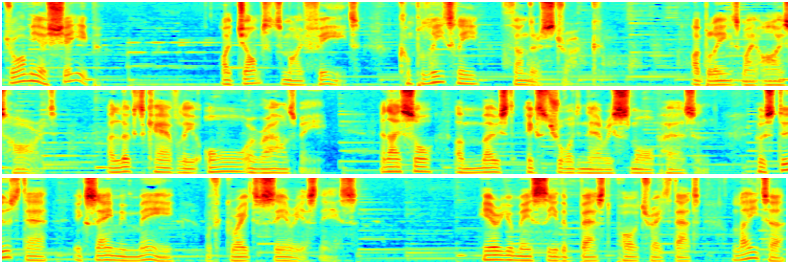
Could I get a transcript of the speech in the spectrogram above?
Draw me a sheep? I jumped to my feet, completely thunderstruck. I blinked my eyes hard. I looked carefully all around me, and I saw a most extraordinary small person who stood there examining me with great seriousness. Here you may see the best portrait that, later,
